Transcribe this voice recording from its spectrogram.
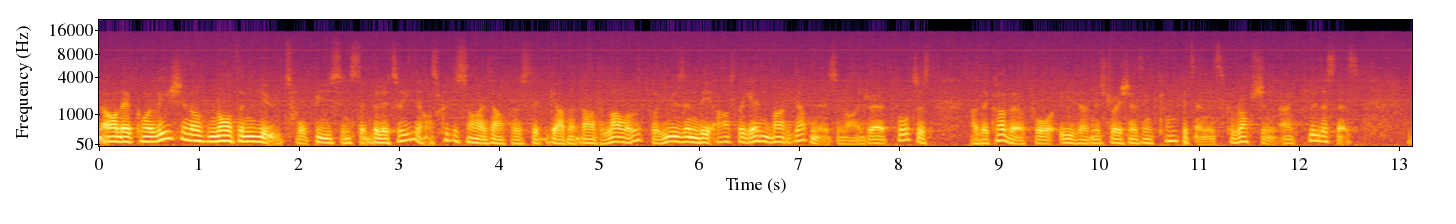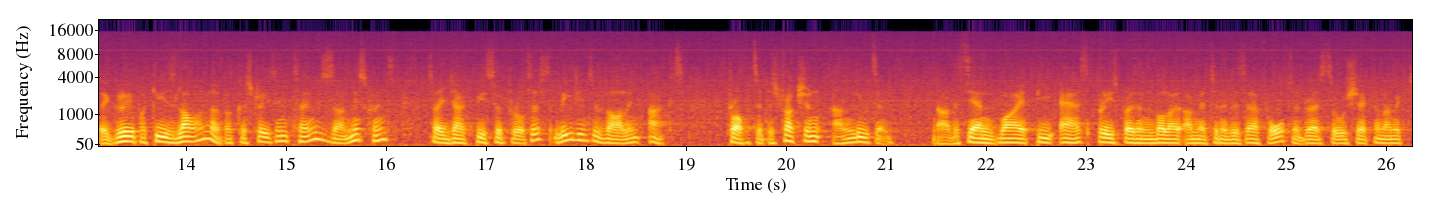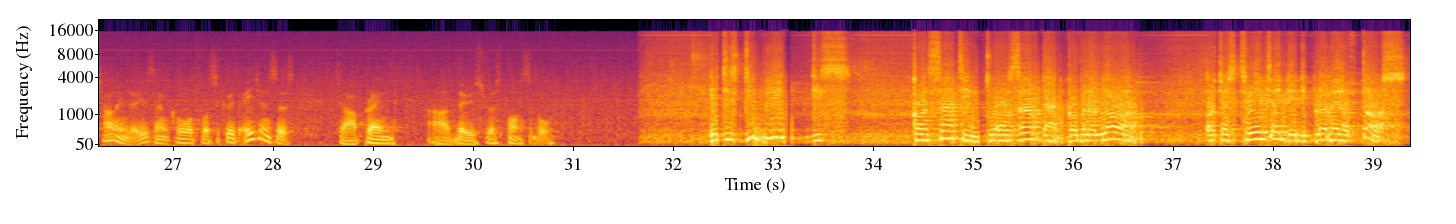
Now, the Coalition of Northern Youth for Peace and Stability has criticized Zamfara State Governor Dauda Lawal for using the hashtag End Bad Governance in Nigeria protest as a cover for his administration's incompetence, corruption and cluelessness. The group accused Lawal of orchestrating terms and miscreants to hijack peaceful protests, leading to violent acts, property destruction and looting. Now, the CNYPS praised President Bola Ahmed Tinubu's effort to address socio-economic challenges and called for security agencies to apprehend uh, those responsible. It is deeply disconcerting to observe that Governor Lawal orchestrated the deployment of thugs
